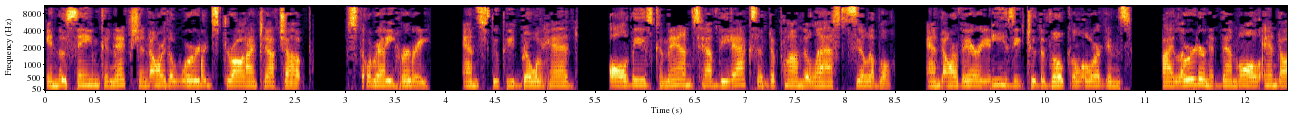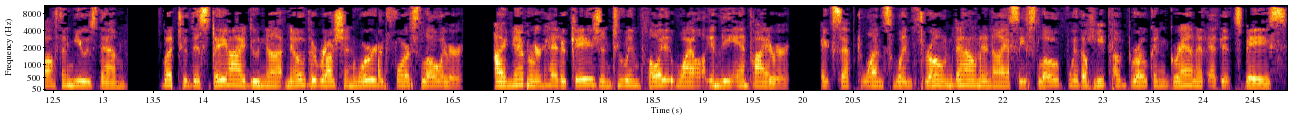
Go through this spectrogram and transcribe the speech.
In the same connection are the words draw touch up, scorey hurry, and stupid go ahead. All these commands have the accent upon the last syllable, and are very easy to the vocal organs. I learned them all and often use them. But to this day I do not know the Russian word for slower. I never had occasion to employ it while in the Empire, except once when thrown down an icy slope with a heap of broken granite at its base,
